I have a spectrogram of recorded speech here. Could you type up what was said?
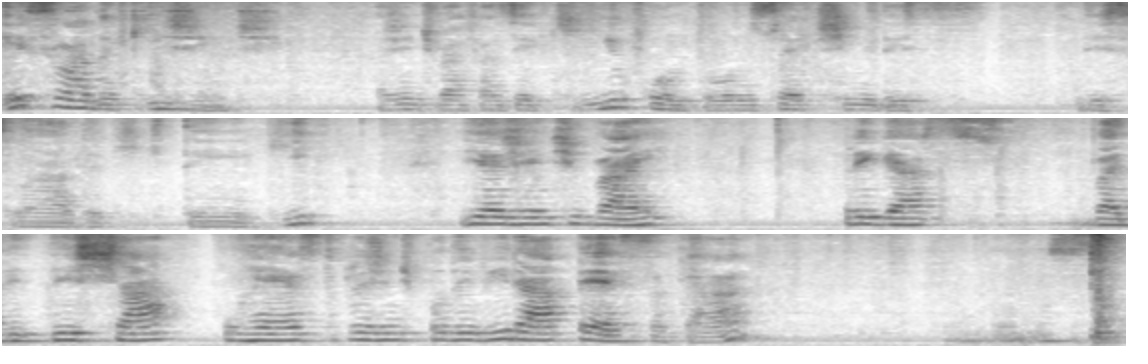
Esse lado aqui, gente, a gente vai fazer aqui o contorno certinho desse, desse lado aqui que tem aqui. E a gente vai pregar, vai deixar o resto pra gente poder virar a peça, tá? Então, vamos...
